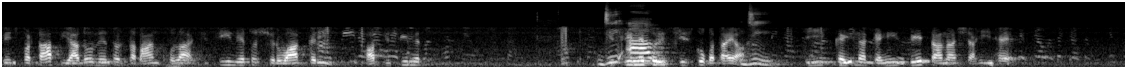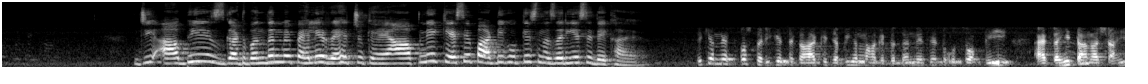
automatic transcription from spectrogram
तेज प्रताप यादव ने तो जबान खोला, किसी ने तो शुरुआत करी और किसी ने जी. ने तो इस चीज़ को बताया जी। कि कहीं ना कहीं से तानाशाही है। जी आप भी इस गठबंधन में पहले रह चुके हैं। आपने कैसे पार्टी को किस नज़रिए से देखा है? देखिए हमने स्पष्ट तरीके से कहा कि जब भी हम महागठबंधन में थे तो उस वक्त भी ऐसा ही तानाशाही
